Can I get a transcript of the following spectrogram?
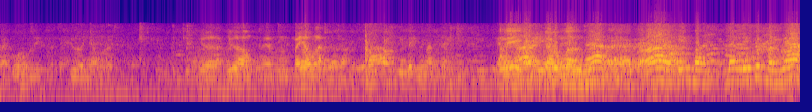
phải uống một ly chưa nhậu rồi chưa làm dứa không? Mấy ông làm? Không ăn tỉnh. Đi, Rồi, chúc mừng. mừng. nha. Rồi chúc mừng nâng ly chúc mừng nha.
